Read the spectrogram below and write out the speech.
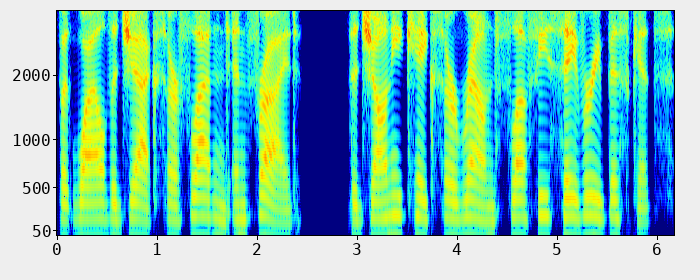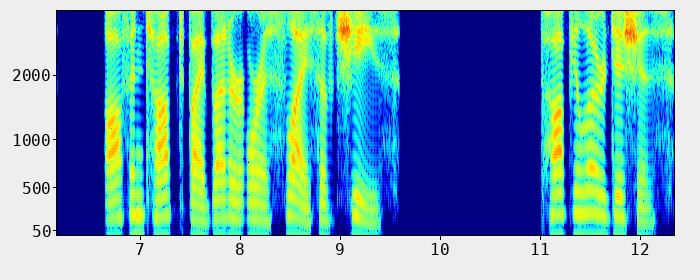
but while the jacks are flattened and fried, the johnny cakes are round fluffy savory biscuits, often topped by butter or a slice of cheese. Popular dishes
